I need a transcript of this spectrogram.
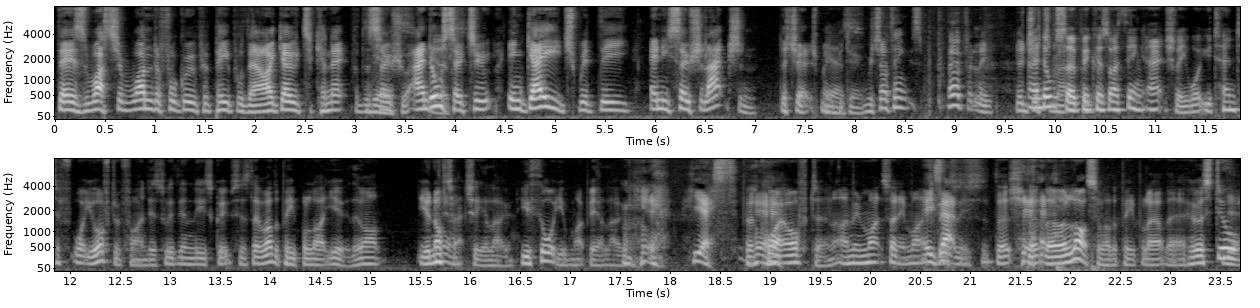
there's such a wonderful group of people there. I go to connect with the Yes, social and yes. also to engage with the any social action the church may Yes. be doing, which I think is perfectly legitimate. and also because I think actually what you tend to what you often find is within these groups is there are other people like you. There aren't. You're not Yeah. actually alone. You thought you might be alone, yeah, yes. but yeah. quite often, I mean, my, certainly my Exactly. experience is that, Yeah. that there are lots of other people out there who are still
